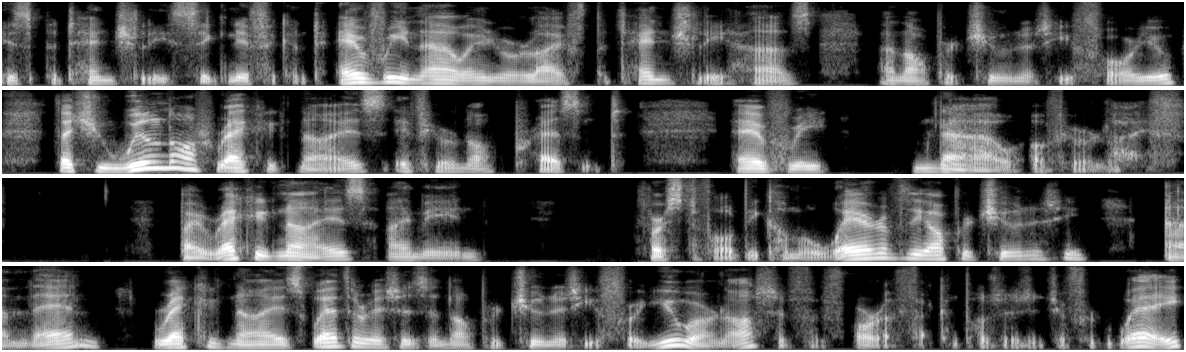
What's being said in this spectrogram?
is potentially significant. Every now in your life potentially has an opportunity for you that you will not recognize if you're not present every now of your life. By recognize, I mean, first of all, become aware of the opportunity and then recognize whether it is an opportunity for you or not, if, or if I can put it a different way,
